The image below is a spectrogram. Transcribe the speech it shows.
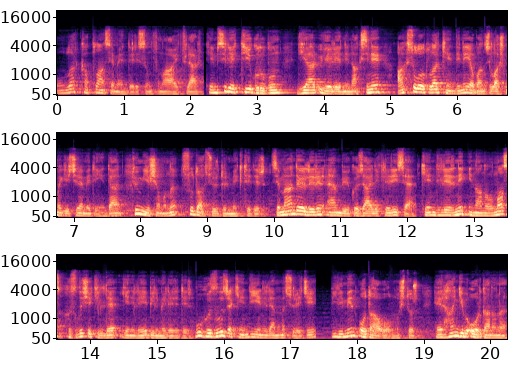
Onlar kaplan semenderi sınıfına aitler. Temsil ettiği grubun diğer üyelerinin aksine aksolotlar kendine yabancılaşma geçiremediğinden tüm yaşamını suda sürdürmektedir. Semenderlerin en büyük özellikleri ise kendilerini inanılmaz hızlı şekilde yenileyebilmeleridir. Bu hızlıca kendi yenilenme süreci bilimin odağı olmuştur. Herhangi bir organını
